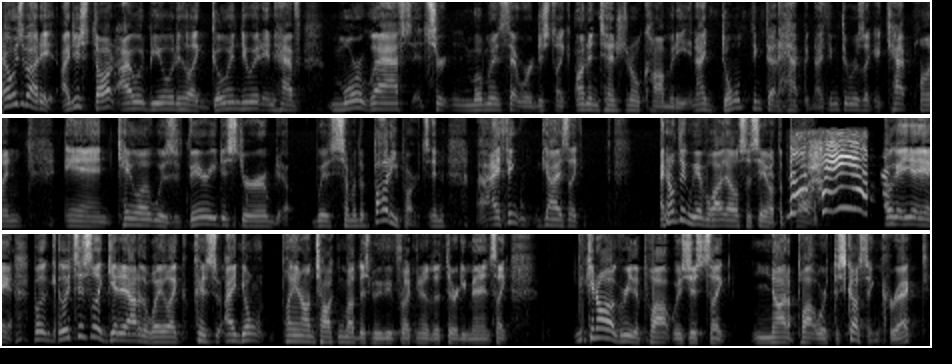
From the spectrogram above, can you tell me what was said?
that was about it. I just thought I would be able to like go into it and have more laughs at certain moments that were just like unintentional comedy, and I don't think that happened. I think there was like a cat pun, and Kayla was very disturbed with some of the body parts, and I think guys like I don't think we have a lot else to say about the The plot. Okay, yeah, yeah, yeah. But let's just like get it out of the way, like because I don't plan on talking about this movie for like another thirty minutes. Like we can all agree the plot was just like not a plot worth discussing, correct?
